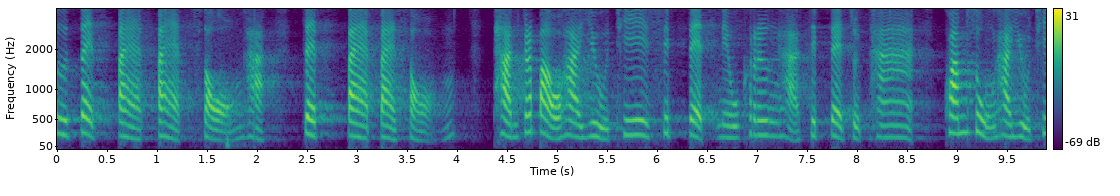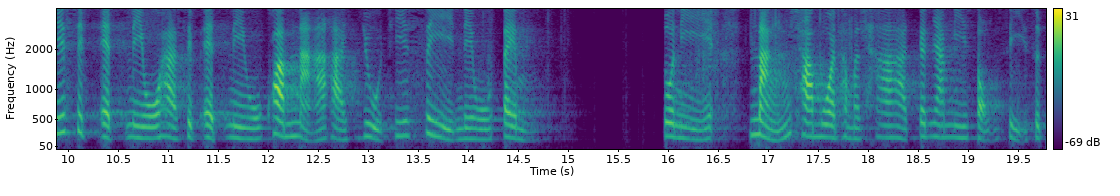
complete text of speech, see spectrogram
คือ 7882 ค่ะ 7882 ฐานกระเป๋าค่ะอยู่ที่ 17 นิ้วครึ่งค่ะ 17.5 ความสูงค่ะอยู่ที่ 11 นิ้วค่ะ 11 นิ้ว ความหนาค่ะอยู่ที่ 4 นิ้วเต็ม ตัวนี้หนังชามัวธรรมชาติ กัญญามี 2 สีสุด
